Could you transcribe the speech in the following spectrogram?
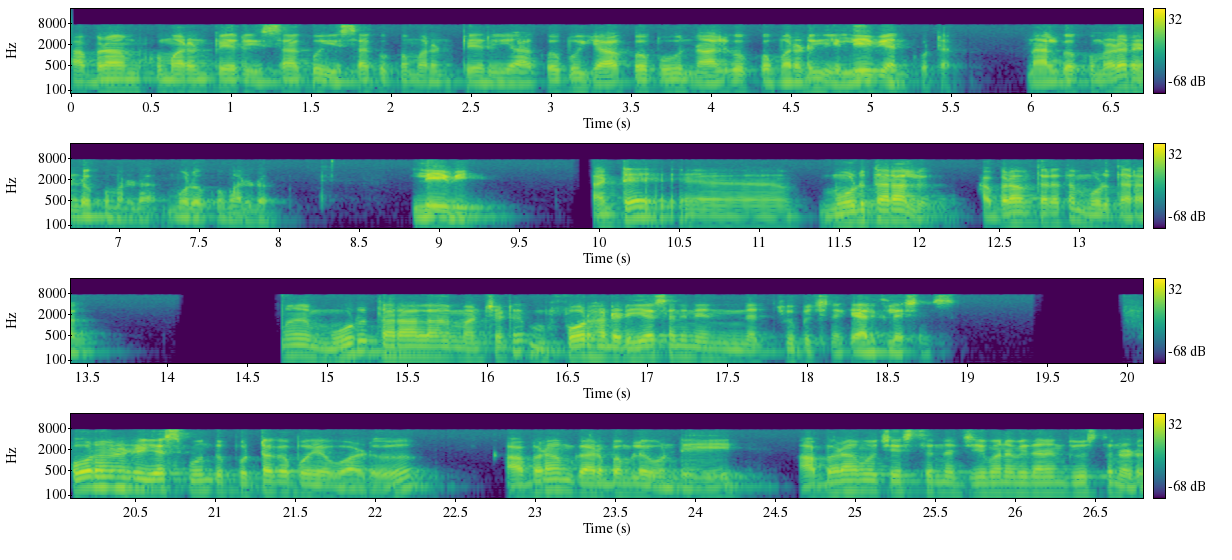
అబ్రామ్ కుమారుని పేరు ఇసాకు ఇసాకు కుమారుని పేరు యాకోబు యాకోబు నాలుగో కుమారుడు లేవి అనుకుంటా. నాలుగో కుమారుడు రెండో కుమారుడు మూడో కుమారుడు. లేవి. అంటే మూడు తరాలు. అబ్రామ్ తర్వాత మూడు తరాలు. మూడు తరాల మనిషి అంటే ఫోర్ హండ్రెడ్ ఇయర్స్ అని నేను చూపించిన క్యాలిక్యులేషన్స్. ఫోర్ హండ్రెడ్ ఇయర్స్ ముందు పుట్టకపోయేవాడు అబరాం గర్భంలో ఉండి అబరాము చేస్తున్న జీవన విధానం చూస్తున్నాడు.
